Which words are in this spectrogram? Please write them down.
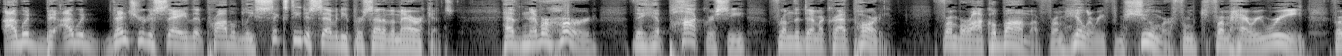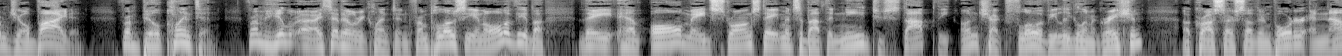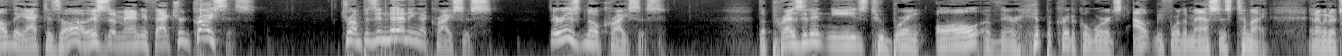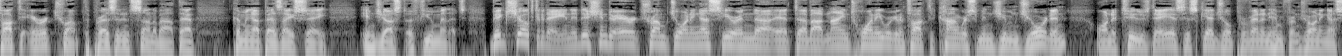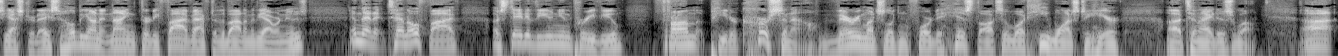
I would I would venture to say that probably 60 to 70 percent of Americans have never heard the hypocrisy from the Democrat Party, from Barack Obama, from Hillary, from Schumer, from from Harry Reid, from Joe Biden, from Bill Clinton, from Hillary, uh, I said Hillary Clinton, from Pelosi, and all of the above. They have all made strong statements about the need to stop the unchecked flow of illegal immigration across our southern border, and now they act as, oh, this is a manufactured crisis. Trump is inventing a crisis. There is no crisis. The president needs to bring all of their hypocritical words out before the masses tonight. And I'm going to talk to Eric Trump, the president's son, about that coming up, as I say, in just a few minutes. Big show today. In addition to Eric Trump joining us here in, uh, at about 920, we're going to talk to Congressman Jim Jordan on a Tuesday as his schedule prevented him from joining us yesterday. So he'll be on at 935 after the bottom of the hour news. And then at 10.05, a State of the Union preview from Peter Kirsanow. Very much looking forward to his thoughts and what he wants to hear uh, tonight as well. Uh,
